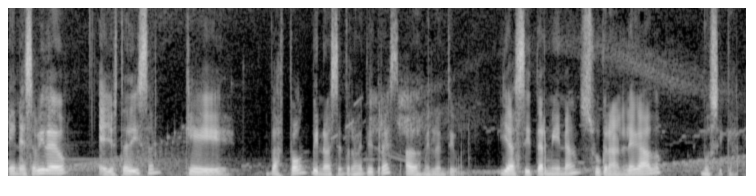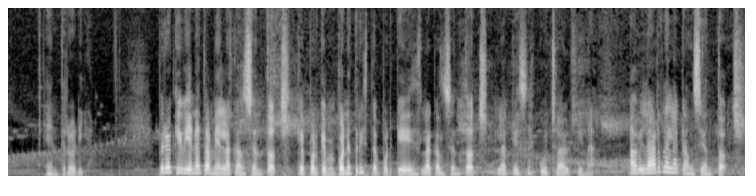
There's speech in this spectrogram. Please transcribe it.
en ese video ellos te dicen que Daft Punk 1993 a 2021. Y así termina su gran legado musical, en teoría. Pero aquí viene también la canción Touch, que porque me pone triste, porque es la canción Touch la que se escucha al final. Hablar de la canción Touch,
